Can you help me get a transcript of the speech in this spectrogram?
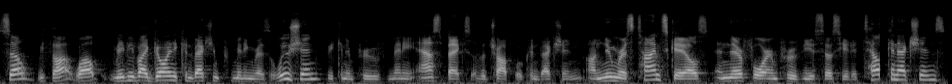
So we thought, well, maybe by going to convection permitting resolution, we can improve many aspects of the tropical convection on numerous timescales and therefore improve the associated teleconnections,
